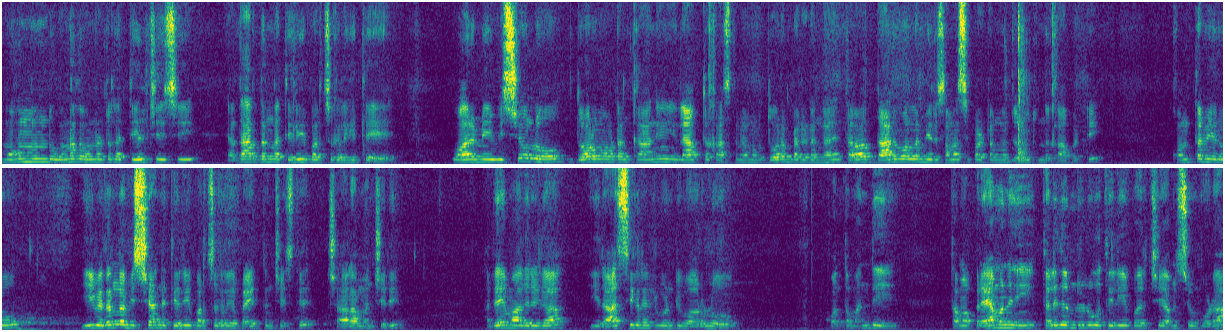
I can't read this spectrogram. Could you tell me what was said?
మొహం ముందు ఉన్నది ఉన్నట్టుగా తేల్చేసి యథార్థంగా తెలియపరచగలిగితే వారు మీ విషయంలో దూరం అవ్వడం కానీ లేకపోతే కాస్త మిమ్మల్ని దూరం పెట్టడం కానీ తర్వాత దానివల్ల మీరు సమస్య పడటం జరుగుతుంది కాబట్టి కొంత మీరు ఈ విధంగా విషయాన్ని తెలియపరచగలిగే ప్రయత్నం చేస్తే చాలా మంచిది. అదే మాదిరిగా ఈ రాశి కలిగినటువంటి వారిలో కొంతమంది తమ ప్రేమని తల్లిదండ్రులకు తెలియపరిచే అంశం కూడా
